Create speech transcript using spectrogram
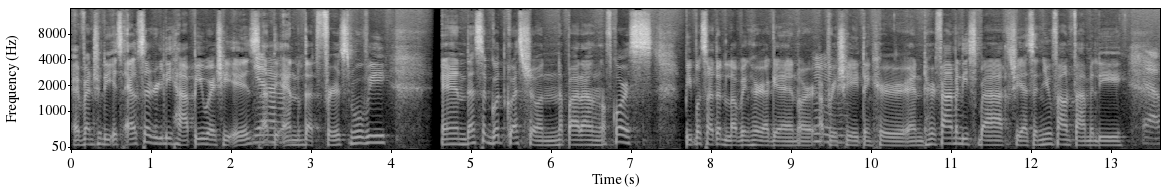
eventually, is Elsa really happy where she is at the end of that first movie? And that's a good question. Na parang, of course, people started loving her again or appreciating her, and her family's back. She has a newfound family, Yeah.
